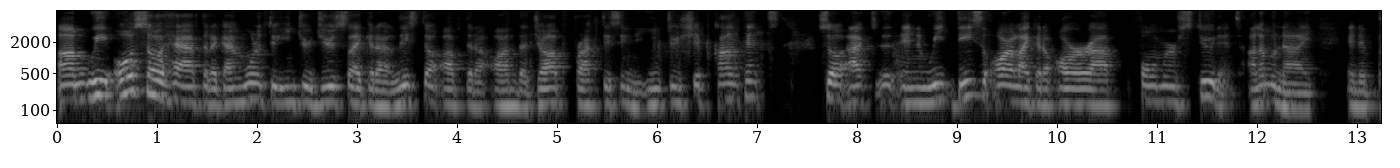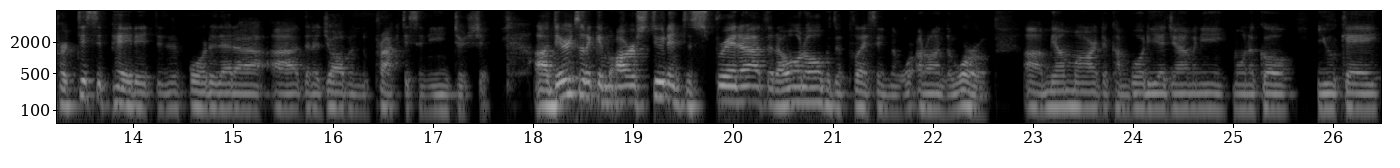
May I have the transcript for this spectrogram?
Um, we also have that like I wanted to introduce like a list of the on the job practicing the internship contents. So and we these are like our uh, former students, alumni, and participated for that uh, uh, that a job and practice and internship. Uh, there's like our students spread out all over the place in the around the world. Uh, Myanmar, the Cambodia, Germany, Monaco, UK,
